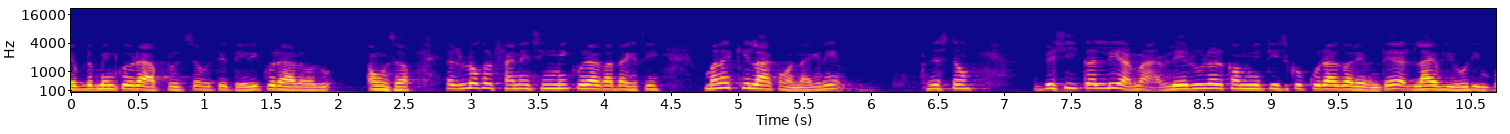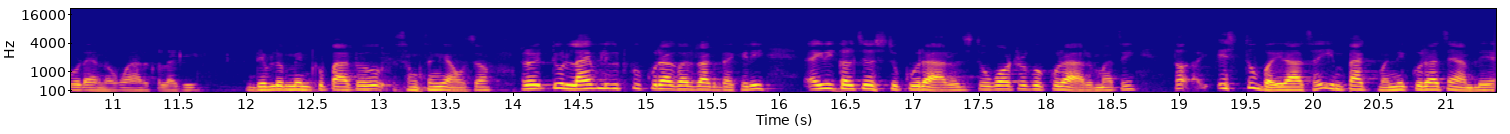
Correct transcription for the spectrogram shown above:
डेभलपमेन्टको एउटा अप्रोच छ अब त्यो धेरै कुराहरू आउँछ। तर लोकल फाइनेन्सिङमै कुरा गर्दाखेरि चाहिँ मलाई के लाग्यो भन्दाखेरि जस्तो बेसिकल्ली अब हामीले रुरल कम्युनिटिजको कुरा गऱ्यो भने चाहिँ लाइभलीहुड इम्पोर्टेन्ट हो उहाँहरूको लागि। डेभलपमेन्टको पाटो सँगसँगै आउँछ। र त्यो लाइभलीहुडको कुरा गरिराख्दाखेरि एग्रिकल्चर जस्तो कुराहरू जस्तो वाटरको कुराहरूमा चाहिँ त यस्तो भइरहेछ इम्प्याक्ट भन्ने कुरा चाहिँ हामीले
